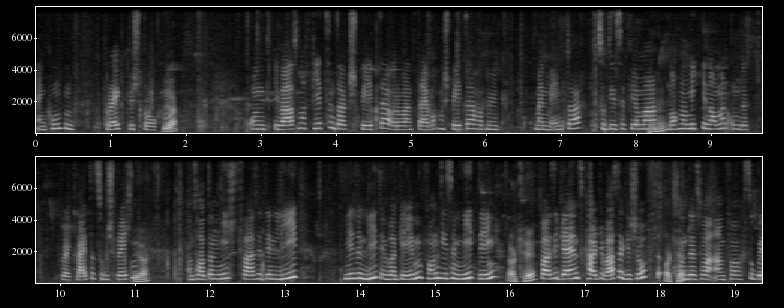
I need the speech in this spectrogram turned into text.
ein Kundenprojekt besprochen. ja, Und ich weiß noch, 14 Tage später oder waren es drei Wochen später, hat mich mein Mentor zu dieser Firma nochmal mitgenommen, um das Projekt weiter zu besprechen. Mhm. ja. Und hat dann mich quasi den Lead, mir den Lead übergeben von diesem Meeting, Okay. quasi gleich ins kalte Wasser geschupft. Okay. Mhm. Und das war einfach super,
